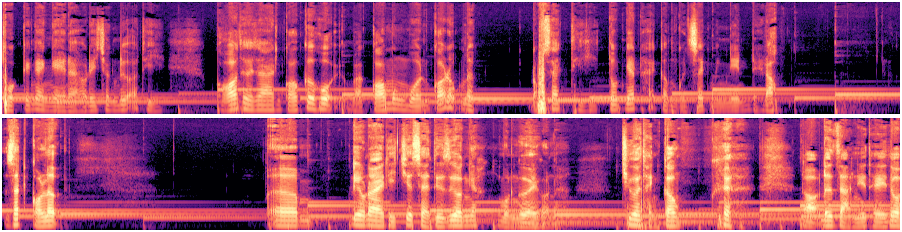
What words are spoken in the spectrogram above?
thuộc cái ngành nghề nào đi chăng nữa thì có thời gian có cơ hội và có mong muốn có động lực đọc sách thì tốt nhất hãy cầm quyển sách mình lên để đọc. Rất có lợi. À, điều này thì chia sẻ từ dương nhé một người còn chưa thành công. Đó đơn giản như thế thôi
